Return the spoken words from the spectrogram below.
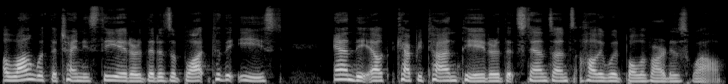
along with the Chinese Theater that is a block to the east and the El Capitan Theater that stands on Hollywood Boulevard as well.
